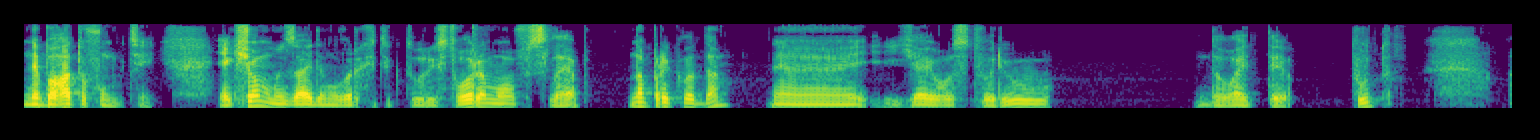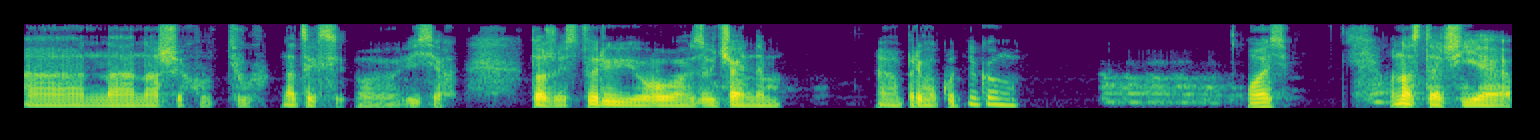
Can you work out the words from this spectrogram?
небагато функцій. Якщо ми зайдемо в архітектуру і створимо в слеп, наприклад, да? е, я його створю. Давайте тут, а, на наших на цих вісях. Тож створюю його звичайним е, прямокутником. Ось. У нас теж є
